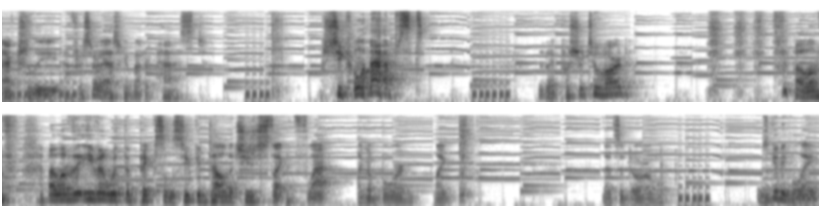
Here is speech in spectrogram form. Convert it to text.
Actually, after I started asking about her past, she collapsed! Did I push her too hard? I love I love that even with the pixels you can tell that she's just like flat, like a board. Like that's adorable. It was getting late,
